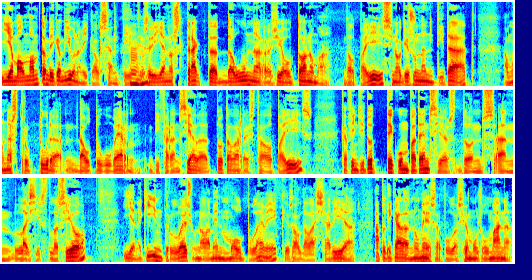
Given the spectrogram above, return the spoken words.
i amb el nom també canvia una mica el sentit. Uh -huh. És a dir, ja no es tracta d'una regió autònoma del país, sinó que és una entitat amb una estructura d'autogovern diferenciada de tota la resta del país, que fins i tot té competències doncs, en legislació i en aquí introdueix un element molt polèmic, que és el de la xaria aplicada només a població musulmana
